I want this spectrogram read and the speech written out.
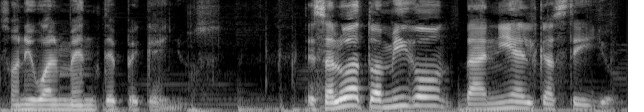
son igualmente pequeños. Te saluda tu amigo Daniel Castillo.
